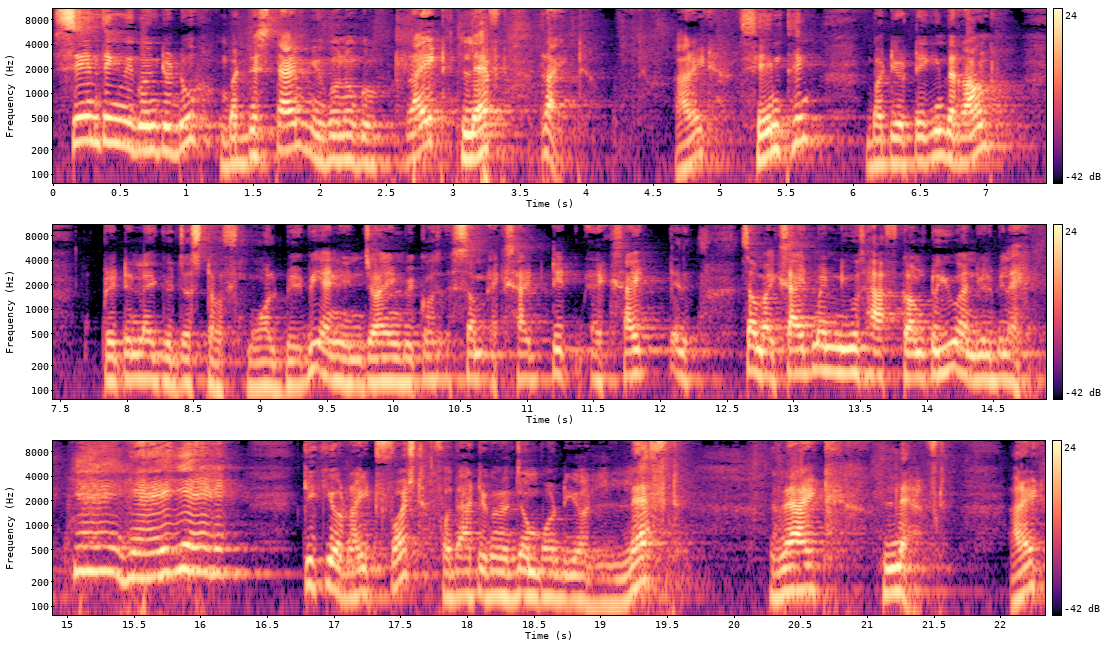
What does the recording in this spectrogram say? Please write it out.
same thing we're going to do, but this time you're gonna go right, left, right all right same thing but you're taking the round. Pretend like you're just a small baby and enjoying because some excited excited some excitement news have come to you and you'll be like yeah yeah yeah. Kick your right first. For that you're going to jump onto your left right left. All right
